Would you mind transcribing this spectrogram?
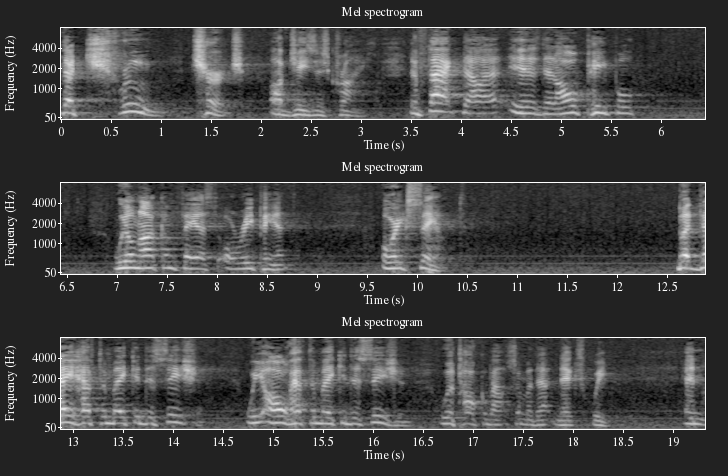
the true church of Jesus Christ. The fact uh, is that all people will not confess or repent or accept. But they have to make a decision. We all have to make a decision. We'll talk about some of that next week. And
